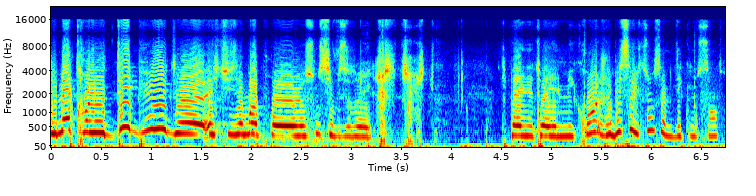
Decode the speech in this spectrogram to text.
de mettre le début de... Excusez-moi pour le son si vous entendez... C'est pas nettoyer le micro. Je vais baisser le son, ça me déconcentre.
